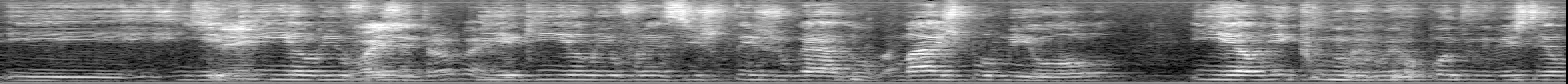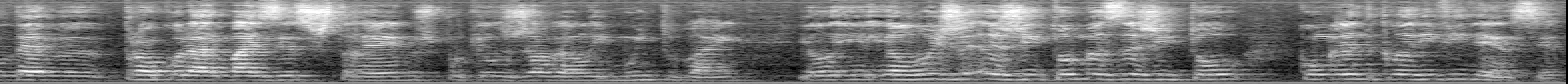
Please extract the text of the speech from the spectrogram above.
E, e, aqui, ali o e aqui ali o Francisco tem jogado mais pelo miolo e é ali que no meu ponto de vista ele deve procurar mais esses terrenos porque ele joga ali muito bem ele, ele hoje agitou mas agitou com grande clarividência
